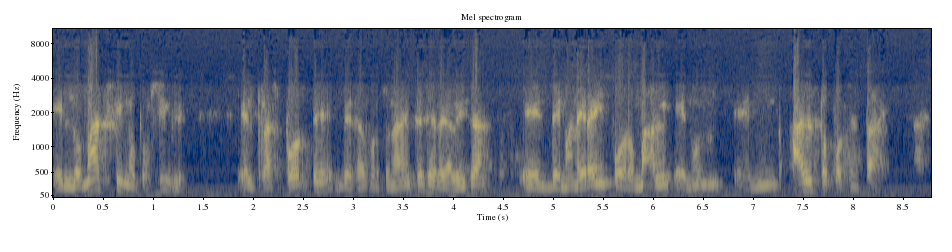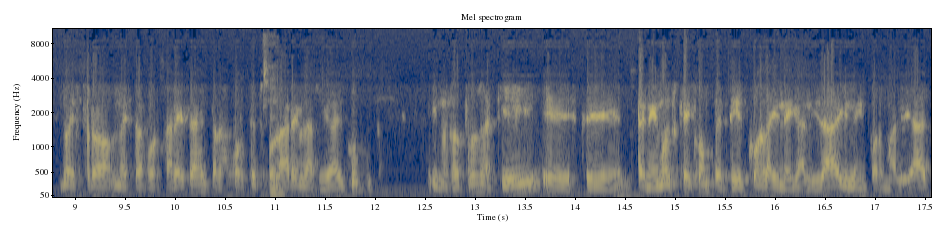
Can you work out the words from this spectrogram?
en lo máximo posible. El transporte desafortunadamente se realiza eh, de manera informal en un, en un alto porcentaje. Nuestro, nuestra fortaleza es el transporte escolar en la ciudad de Cúcuta. Y nosotros aquí este, tenemos que competir con la ilegalidad y la informalidad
